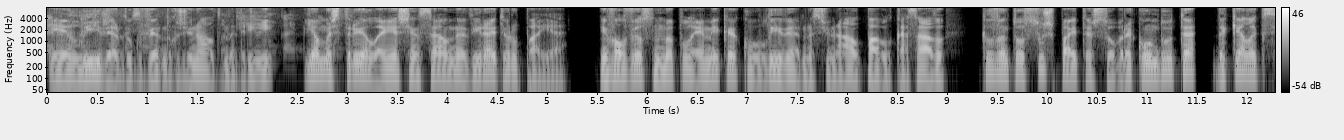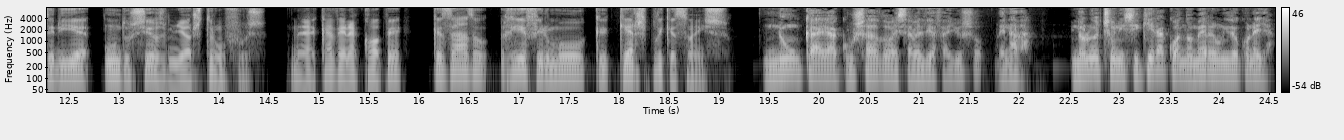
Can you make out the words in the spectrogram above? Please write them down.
é líder do Governo Regional de Madrid e é uma estrela em ascensão na direita europeia. Envolveu-se numa polémica com o líder nacional, Pablo Casado, que levantou suspeitas sobre a conduta daquela que seria um dos seus melhores trunfos. Na cadena COPE, Casado reafirmou que quer explicações. Nunca he acusado a Isabel Díaz Ayuso de nada. No lo he hecho ni siquiera cuando me he reunido con ella.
